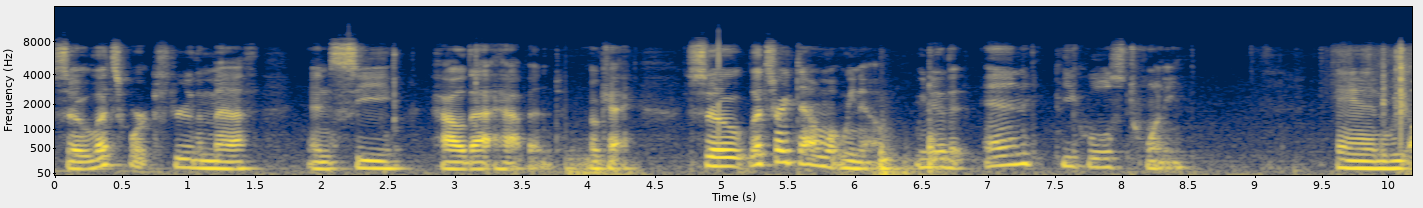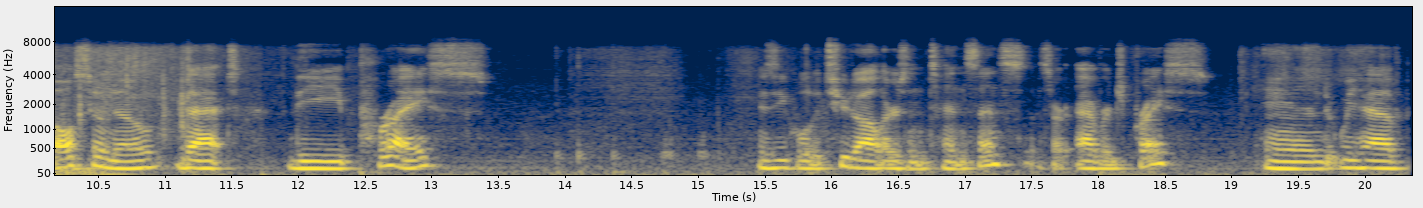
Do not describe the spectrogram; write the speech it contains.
So let's work through the math and see how that happened. Okay, so let's write down what we know. We know that n equals 20. And we also know that the price is equal to $2.10. That's our average price. And we have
